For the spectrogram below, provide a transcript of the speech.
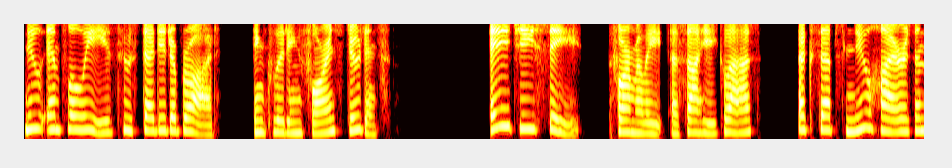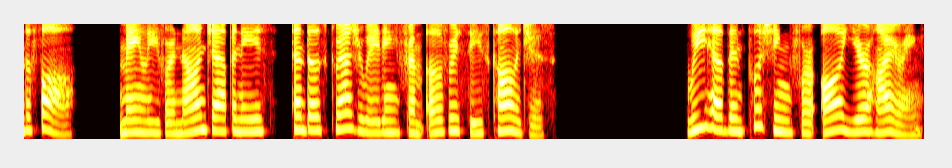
new employees who studied abroad, including foreign students. AGC, formerly Asahi Glass, accepts new hires in the fall, mainly for non Japanese and those graduating from overseas colleges. We have been pushing for all year hiring,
